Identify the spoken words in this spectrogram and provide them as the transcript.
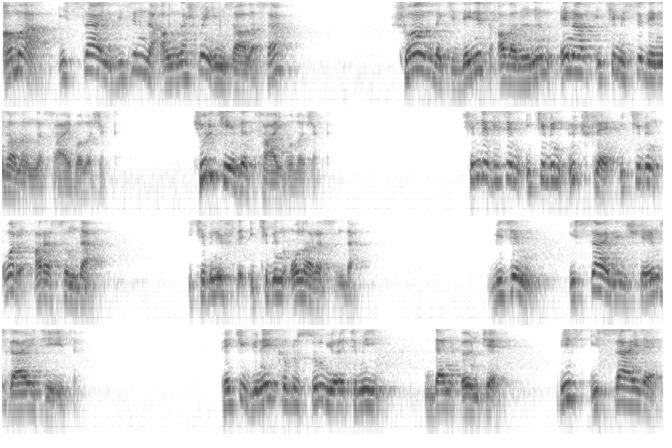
Ama İsrail bizimle anlaşma imzalasa şu andaki deniz alanının en az iki misli deniz alanına sahip olacak. Türkiye'de sahip olacak. Şimdi bizim 2003 ile 2010 arasında 2003 ile 2010 arasında bizim İsrail ilişkilerimiz gayet iyiydi. Peki Güney Kıbrıs Rum yönetiminden önce biz İsrail'e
